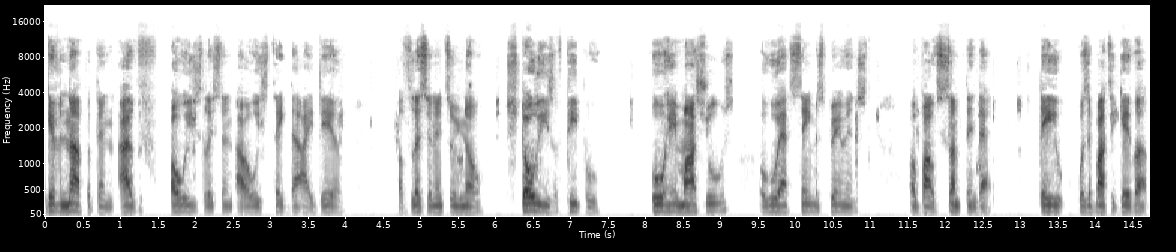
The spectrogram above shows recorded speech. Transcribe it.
giving up. But then I've always listened. I always take that idea of listening to you know stories of people who are in my shoes or who have same experience about something that they was about to give up.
